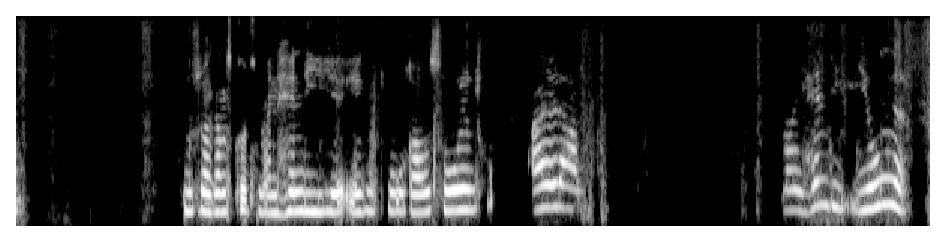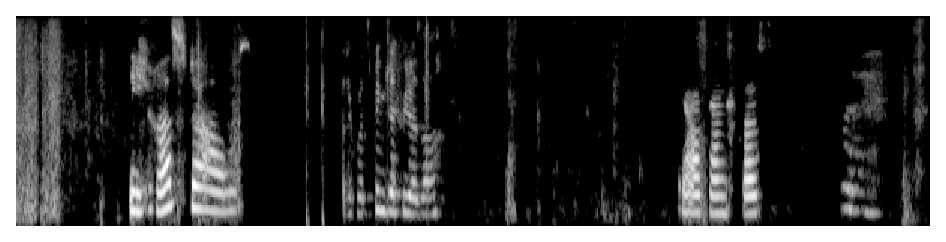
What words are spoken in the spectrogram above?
Ich muss mal ganz kurz mein Handy hier irgendwo rausholen. Alter. Mein Handy, Junge. Ich raste aus. Warte kurz, bin gleich wieder da. Ja, kein Stress.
